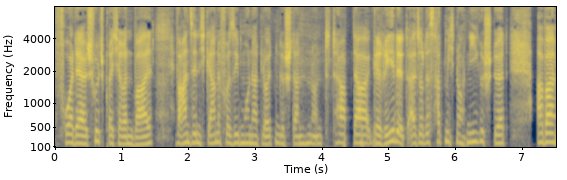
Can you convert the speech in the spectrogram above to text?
vor der Schulsprecherin-Wahl wahnsinnig gerne vor 700 Leuten gestanden und habe da da geredet. Also das hat mich noch nie gestört. Aber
